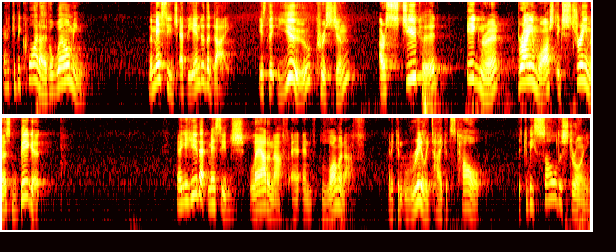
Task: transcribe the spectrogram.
and it can be quite overwhelming. The message at the end of the day is that you, Christian, are a stupid, ignorant, brainwashed, extremist bigot now, you hear that message loud enough and, and long enough, and it can really take its toll. It can be soul destroying.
